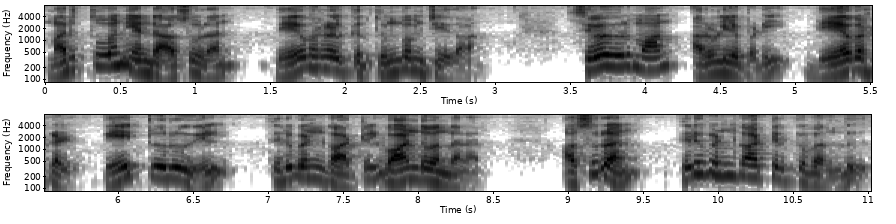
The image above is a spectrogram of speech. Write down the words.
மருத்துவன் என்ற அசுரன் தேவர்களுக்கு துன்பம் செய்தான். சிவபெருமான் அருளியபடி தேவர்கள் வேற்றுருவில் திருவெண்காட்டில் வாழ்ந்து வந்தனர். அசுரன் திருவெண்காட்டிற்கு வந்து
